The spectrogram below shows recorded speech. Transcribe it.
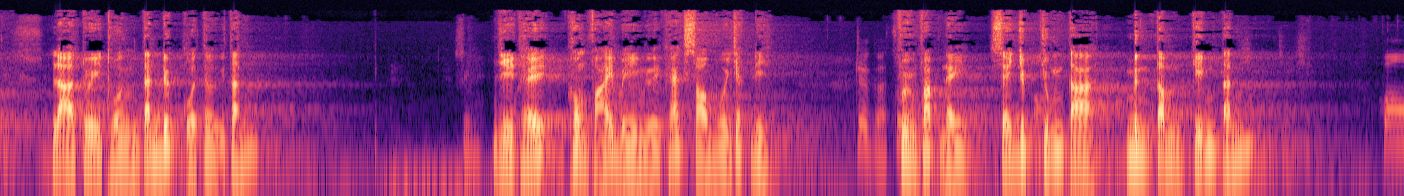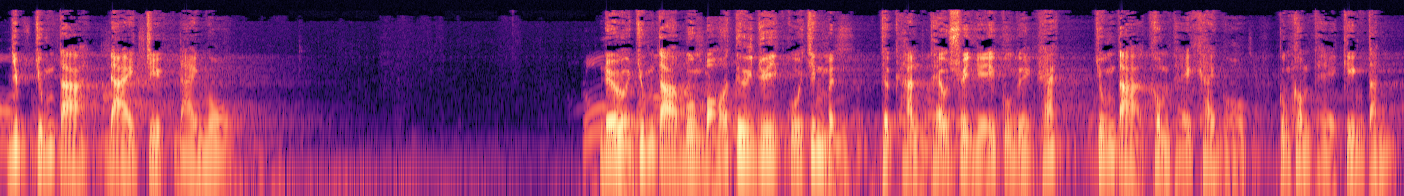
là tùy thuận tánh đức của tự tánh. Vì thế, không phải bị người khác xỏ mũi dắt đi. Phương pháp này sẽ giúp chúng ta minh tâm kiến tánh, giúp chúng ta đại triệt đại ngộ. Nếu chúng ta buông bỏ tư duy của chính mình thực hành theo suy nghĩ của người khác chúng ta không thể khai ngộ, cũng không thể kiến tánh.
